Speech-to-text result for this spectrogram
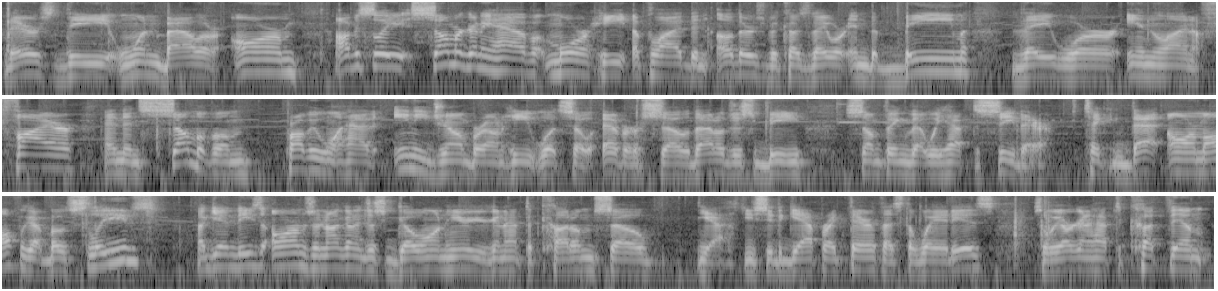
There's the one Balor arm. Obviously, some are going to have more heat applied than others because they were in the beam, they were in line of fire, and then some of them probably won't have any John Brown heat whatsoever, so that'll just be something that we have to see there. Taking that arm off, we got both sleeves. Again, these arms are not going to just go on here. You're going to have to cut them. So, yeah, you see the gap right there? That's the way it is. So we are going to have to cut them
